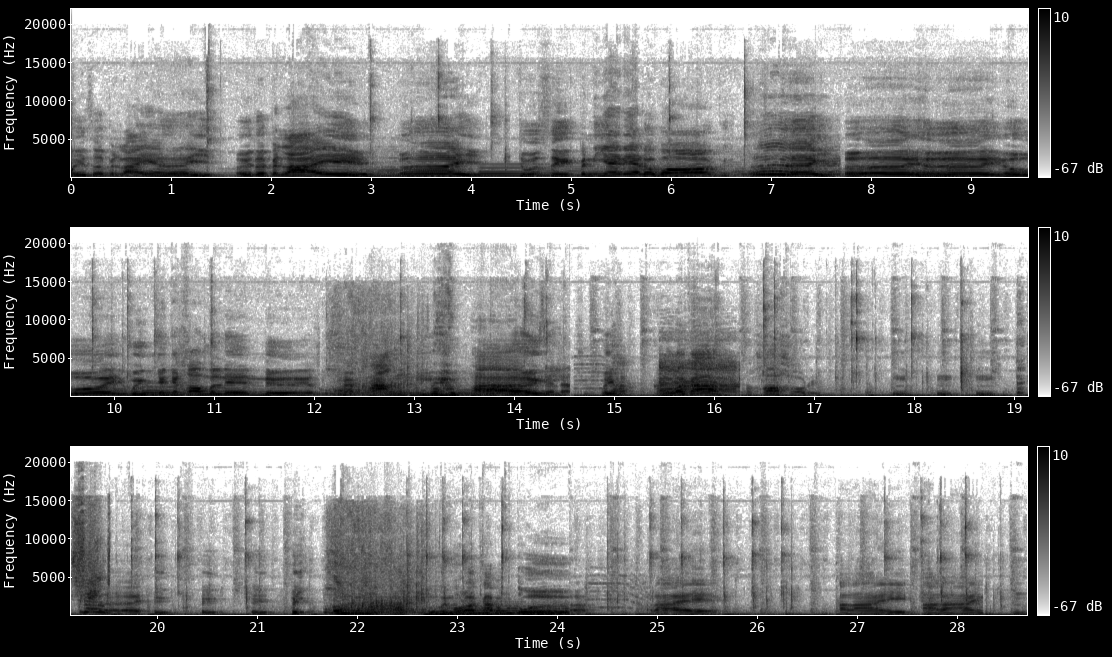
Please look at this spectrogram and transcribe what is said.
เฮ้ยเธอเป็นไรเฮ้ย เฮ้ยเธอเป็นไร เฮ้ยรู้สึกเป็นเนี่ยเนี่ยเราบอกเฮ้ย เฮ้ย เฮ้ยโอ้ย มึงยังจะเข้ามาเล่นเนอแมพพังแมพพัง เฮ้ยฮัลโหลกาฮ่าคอรีอืมอืมอืมเฮ้ยเออเออเออเฮ้ยอืมอ้าวเฮ้ยโมรากาแบบตัวอะไร อะไร อะไร อืม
